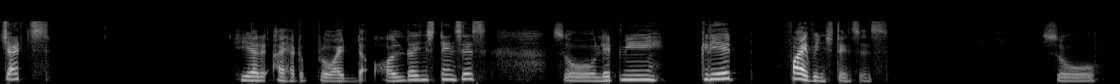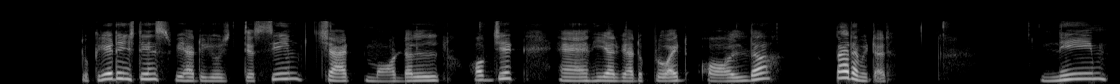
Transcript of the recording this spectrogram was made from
chats. Here I have to provide the, all the instances. So let me create five instances. So to create an instance, we have to use the same chat model object and here we have to provide all the parameter. Name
